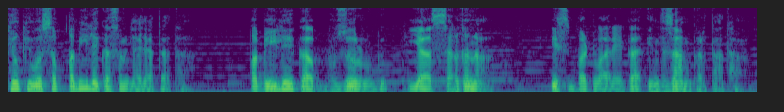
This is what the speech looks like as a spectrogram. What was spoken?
क्योंकि वो सब कबीले का समझा जाता था। कबीले का बुज़ुर्ग या सरगना इस बंटवारे का इंतज़ाम करता था।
